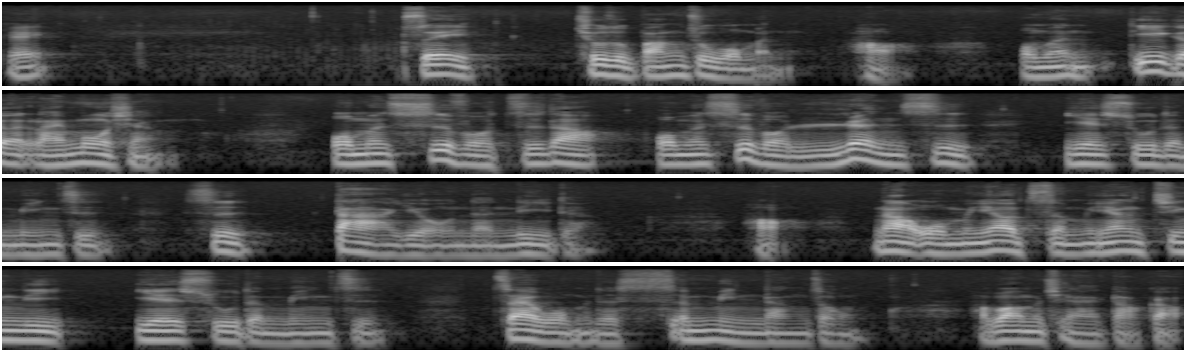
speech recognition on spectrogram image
OK，所以求主帮助我们。好，我们第一个来默想。我们是否知道？我们是否认识耶稣的名字是大有能力的？好，那我们要怎么样经历耶稣的名字？在我们的生命当中，好不好？我们一起来祷告。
